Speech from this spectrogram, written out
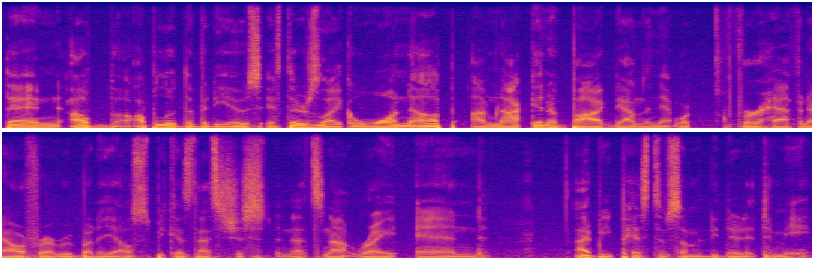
then I'll upload the videos. If there's like one up, I'm not gonna bog down the network for half an hour for everybody else because that's just that's not right, and I'd be pissed if somebody did it to me.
